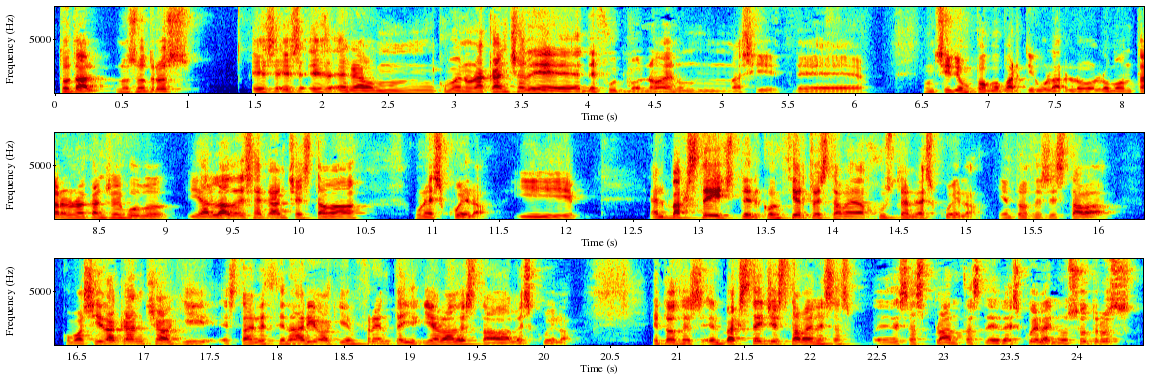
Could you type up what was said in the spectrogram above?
total, nosotros es, era como en una cancha de, fútbol, ¿no? En un así, de un sitio un poco particular. Lo, lo montaron en una cancha de fútbol y al lado de esa cancha estaba una escuela. Y el backstage del concierto estaba justo en la escuela. Y entonces estaba como así la cancha, aquí está el escenario, aquí enfrente y aquí al lado está la escuela. Entonces el backstage estaba en esas, esas plantas de la escuela y nosotros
